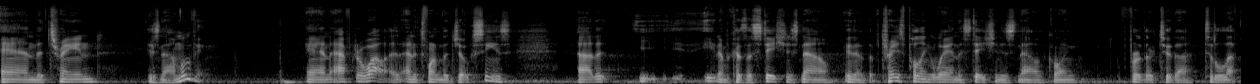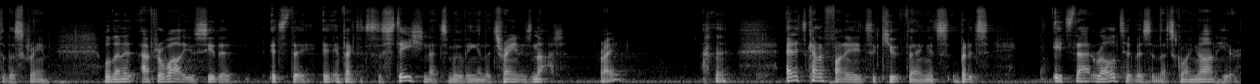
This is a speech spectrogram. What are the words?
and the train is now moving. And after a while, and it's one of the joke scenes, uh, that you know because the station is now you know the train's pulling away and the station is now going further to the to the left of the screen. Well, then it, after a while, you see that it's the in fact it's the station that's moving and the train is not, right? and it's kind of funny. It's a cute thing. It's but it's it's that relativism that's going on here.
